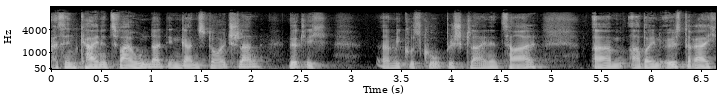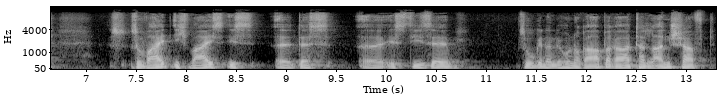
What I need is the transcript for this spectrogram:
das sind keine 200 in ganz Deutschland, wirklich äh, mikroskopisch kleine Zahl. Ähm, aber in Österreich, soweit ich weiß, ist, das, ist diese sogenannte Honorarberaterlandschaft,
